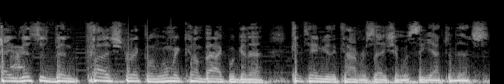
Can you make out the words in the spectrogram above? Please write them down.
Hey, this has been Cuz Strickland. When we come back, we're gonna continue the conversation. We'll see you after this.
